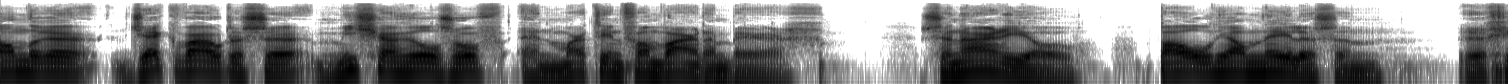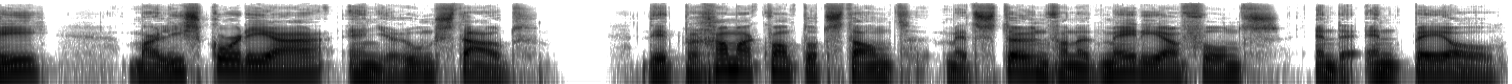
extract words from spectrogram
andere Jack Woutersen, Misha Hulshoff en Martin van Waardenberg. Scenario: Paul-Jan Nelissen. Regie: Marlies Cordia en Jeroen Stout. Dit programma kwam tot stand met steun van het Mediafonds en de NPO.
